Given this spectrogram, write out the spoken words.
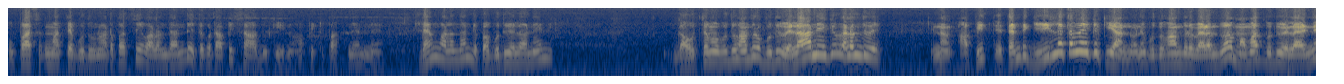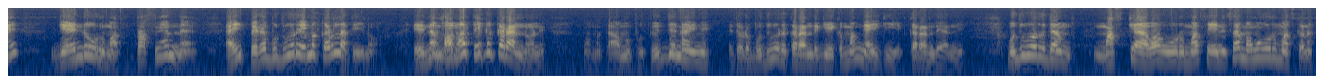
උපාසක මාත්‍ය බුදු වුණාට පස්සේ වළඳන්න එතකොට අපි සාදු කියනවා. අපිට ප්‍රශ්නයක් නෑ. දැන් වළඳන්න එපා. බුදු වෙලා නෑනේ. ගෞතම බුදුහාමුදුර බුදු වෙලානේ ඒක වැළඳුවේ. එහෙනම් අපිත් එතනට ගිහිල්ලා තමයි ඒක කියන්න ඕනේ. බුදුහාමුදුර වැළඳුවා මමත් බුදු වෙලා ඉන්නේ ගේන්න උරුමක්. ප්‍රශ්නයක් නැහැ. ඇයි පෙර බුදුවර එම කරලා තිනවා. එහෙනම් මමත් ඒක කරන්න ඕනේ. මම තාම පුදුජනයිනේ. එතකොට බුදුවර කරන්න ගිය එක මං ඇයි ගියේ කරන්න යන්නේ. බුදුවරු දැන් මස් කෑවා ඌරු මස් ඒ නිසා මම ඌරු මස් කරනවා.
